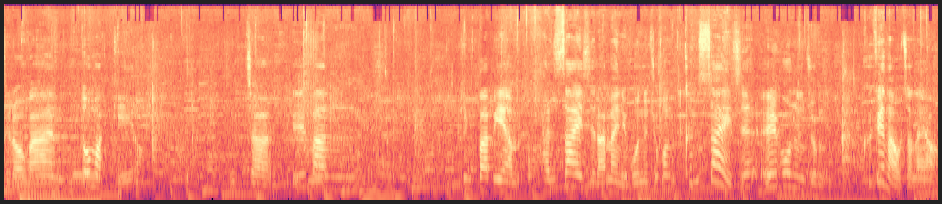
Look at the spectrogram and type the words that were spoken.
들어간 또막기예요. 진짜 일반 김밥이 한 반 사이즈 라면 이거는 조금 큰 사이즈? 일본은 좀 크게 나오잖아요.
